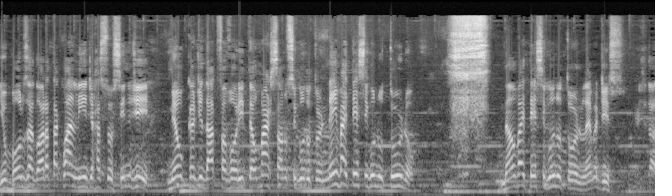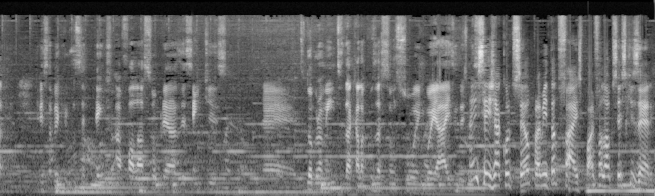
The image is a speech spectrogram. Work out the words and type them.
E o Boulos agora está com a linha de raciocínio de meu candidato favorito é o Marçal no segundo turno. Nem vai ter segundo turno. Não vai ter segundo turno, lembra disso. Candidato, queria saber o que você tem a falar sobre as recentes é, desdobramentos daquela acusação sua em Goiás em 2005. Isso aí já aconteceu, para mim tanto faz. Pode falar o que vocês quiserem.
